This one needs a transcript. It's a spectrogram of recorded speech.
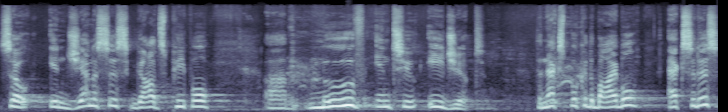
So in Genesis, God's people uh, move into Egypt. The next book of the Bible, Exodus,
